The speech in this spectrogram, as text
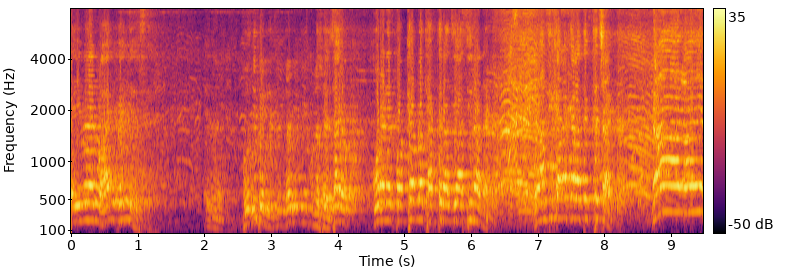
এইবার ভয় পাইয়েছে সময়। যাই হোক কোরআনের পক্ষে আমরা থাকতে রাজি আছি না না রাজি। কারা কারা দেখতে চাই নারায়ে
